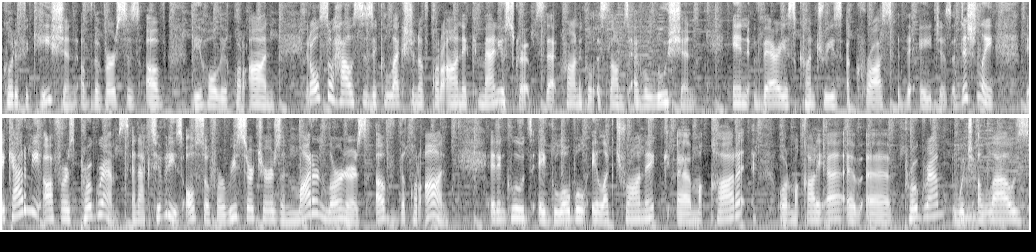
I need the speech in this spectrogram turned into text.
codification of the verses of the Holy Quran. It also houses a collection of Quranic manuscripts that chronicle Islam's evolution in various countries across the ages. Additionally, the Academy offers programs and activities also for researchers and modern learners of the Quran. It includes a global electronic uh, maqari or maqari'a uh, uh, program, which mm. allows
